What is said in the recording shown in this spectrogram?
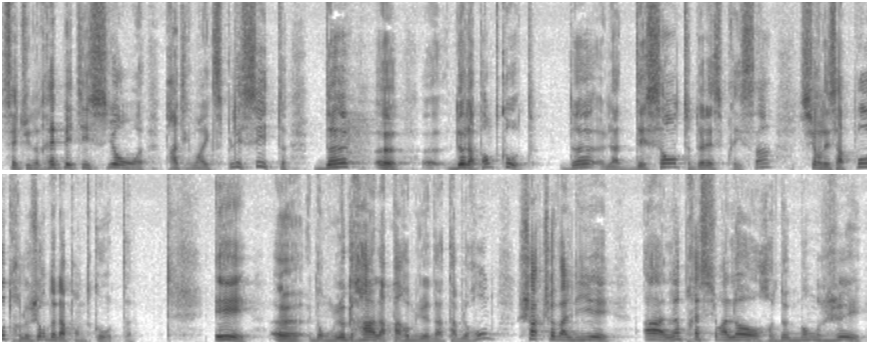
C'est une répétition euh, pratiquement explicite de, euh, euh, de la Pentecôte, de la descente de l'Esprit Saint sur les apôtres le jour de la Pentecôte. Et donc le Graal apparaît au milieu de la table ronde. Chaque chevalier a l'impression alors de manger,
